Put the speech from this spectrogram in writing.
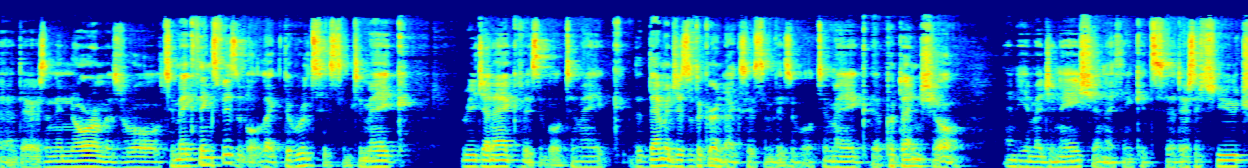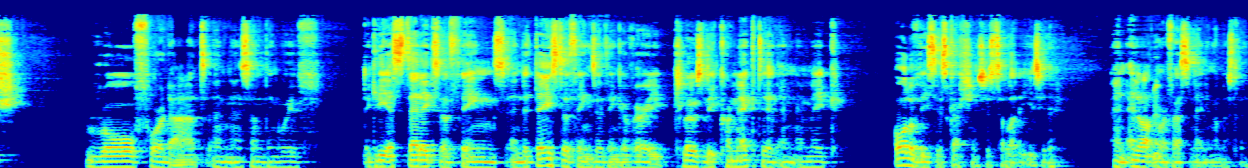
uh, there's an enormous role to make things visible, like the root system, to make regen ag visible, to make the damages of the current ag system visible, to make the potential and the imagination. I think it's uh, there's a huge role for that, and uh, something with like the aesthetics of things and the taste of things. I think are very closely connected and, and make all of these discussions just a lot easier and, and a lot more fascinating, honestly.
